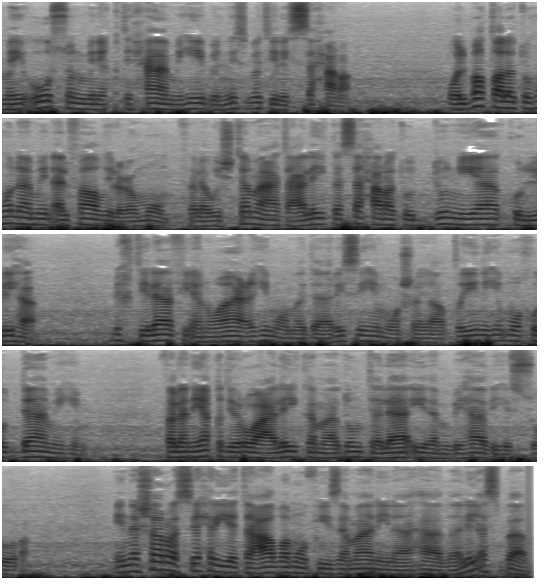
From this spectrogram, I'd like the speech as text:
ميؤوس من اقتحامه بالنسبة للسحرة. والبطلة هنا من ألفاظ العموم فلو اجتمعت عليك سحرة الدنيا كلها باختلاف أنواعهم ومدارسهم وشياطينهم وخدامهم فلن يقدروا عليك ما دمت لائذا بهذه السورة. إن شر السحر يتعاظم في زماننا هذا لأسباب.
